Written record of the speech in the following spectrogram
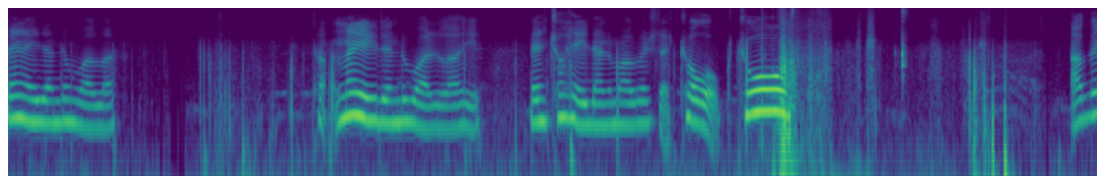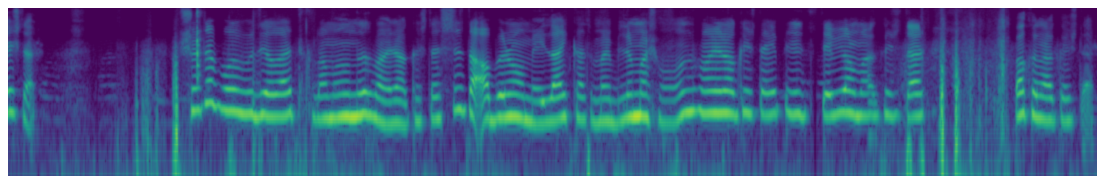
Ben eğlendim vallahi. Tamam ben eğlendim vallahi. Ben çok eğlendim arkadaşlar. Çok çok. Arkadaşlar. Şurada bu videolara tıklamayı unutmayın arkadaşlar. Siz de abone olmayı, like atmayı, bildirim açmayı unutmayın arkadaşlar. Hepinizi seviyorum arkadaşlar. Bakın arkadaşlar.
